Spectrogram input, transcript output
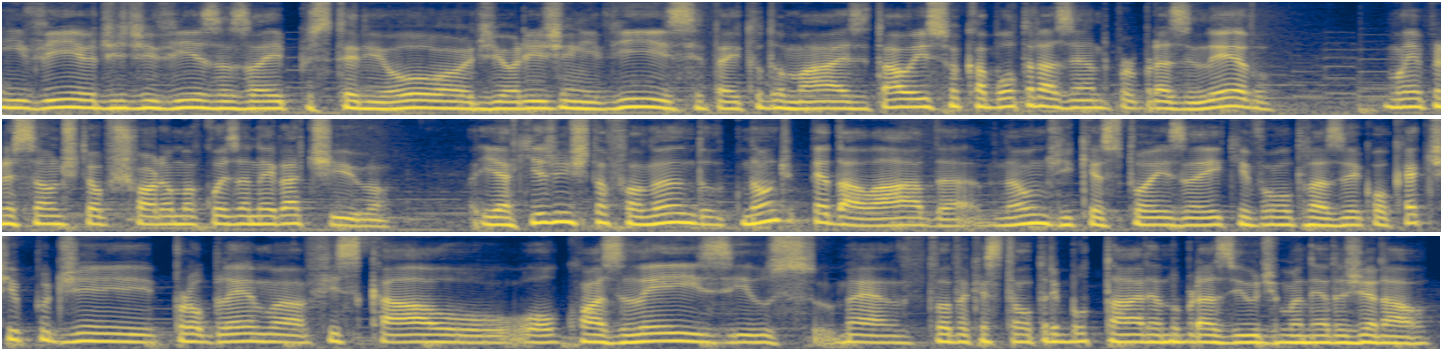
envio de divisas aí o exterior, de origem ilícita e tudo mais e tal. Isso acabou trazendo para o brasileiro uma impressão de que offshore é uma coisa negativa. E aqui a gente está falando não de pedalada, não de questões aí que vão trazer qualquer tipo de problema fiscal ou com as leis e os, né, toda a questão tributária no Brasil de maneira geral.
